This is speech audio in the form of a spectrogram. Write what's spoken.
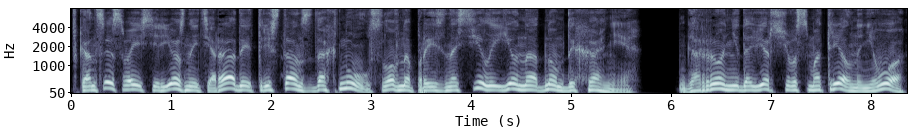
В конце своей серьезной тирады Тристан вздохнул, словно произносил ее на одном дыхании. Гаро недоверчиво смотрел на него,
